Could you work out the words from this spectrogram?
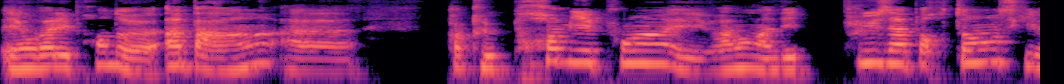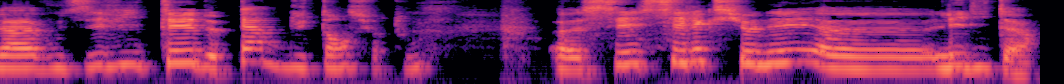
et on va les prendre euh, un par un. Euh, je crois que le premier point est vraiment un des plus importants, ce qui va vous éviter de perdre du temps surtout. C'est sélectionner l'éditeur.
